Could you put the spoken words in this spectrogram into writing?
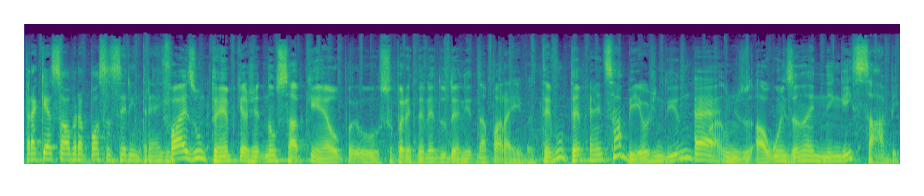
para que essa obra possa ser entregue. Faz um tempo que a gente não sabe quem é o, o superintendente do DENIT na Paraíba. Teve um tempo que a gente sabia, hoje em dia, É. uns- alguns anos ninguém sabe.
